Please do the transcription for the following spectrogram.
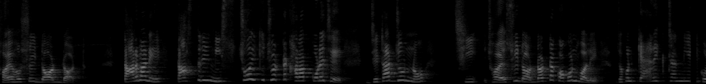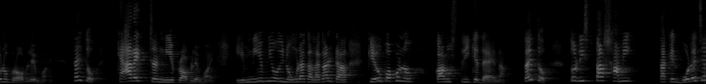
ছয় হস্যই ডট ডট। তার মানে তার স্ত্রী নিশ্চয়ই কিছু একটা খারাপ করেছে, যেটার জন্য ছি ছয়শ্রী ডট ডটটা কখন বলে? যখন ক্যারেক্টার নিয়ে কোনো প্রবলেম হয়। তাই তো? ক্যারেক্টার নিয়ে প্রবলেম হয়। এমনি এমনি ওই নোংরা গালাগালটা কেউ কখনো কারও স্ত্রীকে দেয় না। তাই তো? তো নিস তার স্বামী তাকে বলেছে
